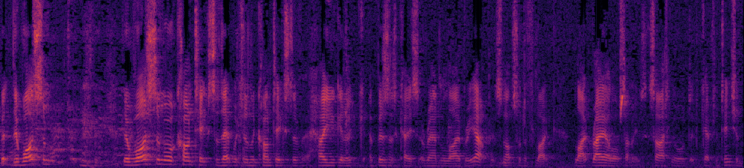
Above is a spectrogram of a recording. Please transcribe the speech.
but there was some there was some more context to that, which is in the context of how you get a, a, business case around a library up. It's not sort of like light rail or something that's exciting or that captures attention.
